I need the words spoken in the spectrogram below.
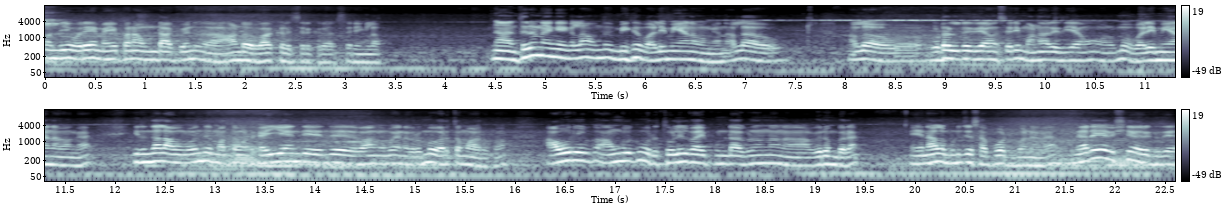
மந்தையும் ஒரே மெய்ப்பனாக உண்டாக்குவேன்னு ஆண்டவர் வாக்களிச்சிருக்கிறார். சரிங்களா? நான் திருநங்கைகள்லாம் வந்து மிக வலிமையானவங்க. நல்லா நல்லா உடல் ரீதியாகவும் சரி மன ரீதியாகவும் ரொம்ப வலிமையானவங்க. இருந்தாலும் அவங்க வந்து மற்றவங்கள்ட்ட கையேந்தி வந்து வாங்கும்போது எனக்கு ரொம்ப வருத்தமாக இருக்கும். அவர்களுக்கும் அவங்களுக்கும் ஒரு தொழில் வாய்ப்பு உண்டாகணும்னு நான் விரும்புகிறேன் என்னால் முடிஞ்ச சப்போர்ட் பண்ணுவேன். நிறைய விஷயம் இருக்குது.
